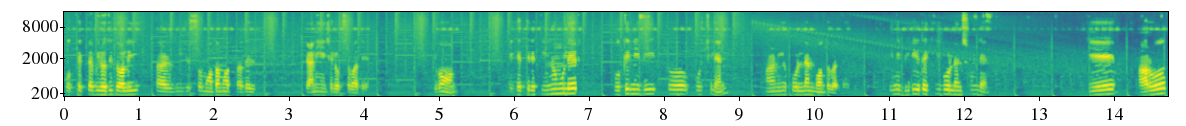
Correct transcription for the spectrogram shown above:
প্রত্যেকটা বিরোধী দলই তার নিজস্ব মতামত তাদের জানিয়েছে লোকসভাতে। এবং এক্ষেত্রে তৃণমূলের প্রতিনিধিত্ব করছিলেন মাননীয় কল্যাণ বন্দ্যোপাধ্যায়। তিনি ভিডিওতে কী বললেন শুনলেন? যে ভারত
